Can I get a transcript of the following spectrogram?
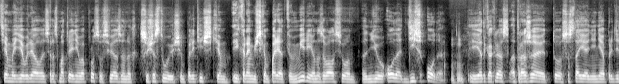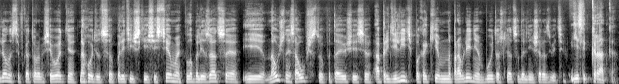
темой являлось рассмотрение вопросов, связанных с существующим политическим и экономическим порядком в мире. И назывался он New Order, Disorder. Угу. И это как раз отражает то состояние неопределенности, неопределенности, в котором сегодня находятся политические системы, глобализация и научное сообщество, пытающееся определить, по каким направлениям будет осуществляться дальнейшее развитие. Если кратко,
